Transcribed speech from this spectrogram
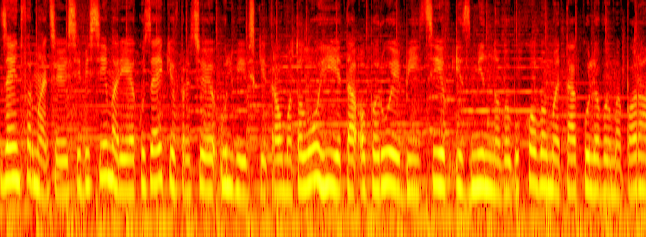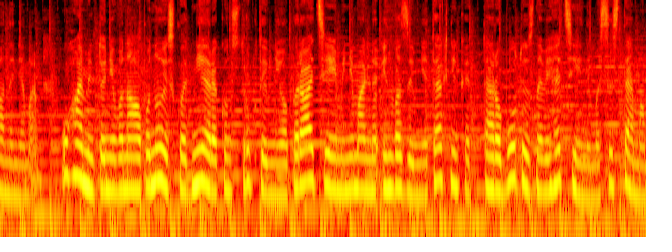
За інформацією CBC, Марія Кузейків працює у львівській травматології та оперує бійців із мінно-вибуховими та кульовими пораненнями. У Гамільтоні вона опанує складні реконструктивні операції, мінімально інвазивні техніки та роботу з навігаційними системами.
